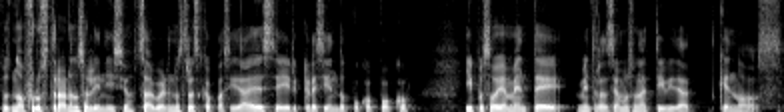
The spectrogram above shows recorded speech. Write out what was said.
pues, no frustrarnos al inicio, saber nuestras capacidades e ir creciendo poco a poco. Y pues obviamente, mientras hacemos una actividad que nos,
